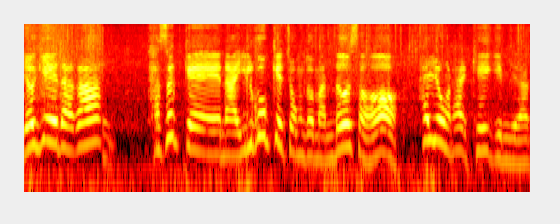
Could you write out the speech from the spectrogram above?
여기에다가 다섯 개나 일곱 개 정도만 넣어서 활용을 할 계획입니다.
